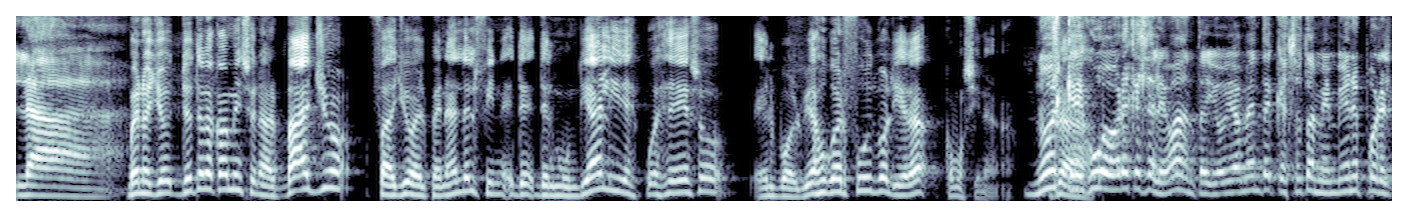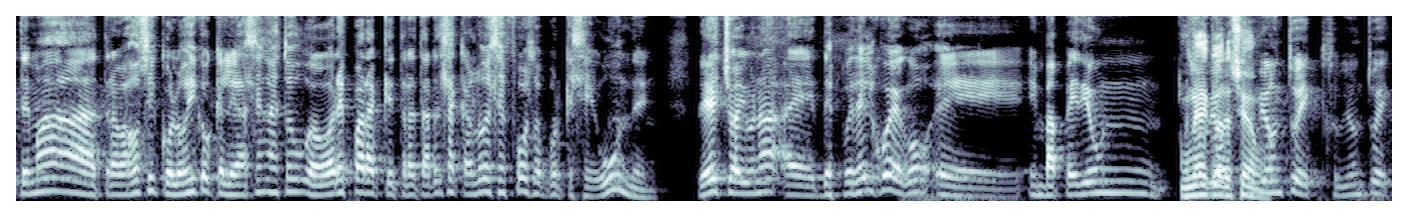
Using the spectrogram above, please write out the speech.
la... Bueno, yo, yo te lo acabo de mencionar. Bayo falló el penal del, fin- de- del Mundial y después de eso él volvió a jugar fútbol y era como si nada. No, O es sea, que hay jugadores que se levantan y obviamente que esto también viene por el tema trabajo psicológico que le hacen a estos jugadores para que tratar de sacarlos de ese foso porque se hunden. De hecho, hay una eh, después del juego eh, Mbappé dio un Una declaración. subió un tweet, subió un tweet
